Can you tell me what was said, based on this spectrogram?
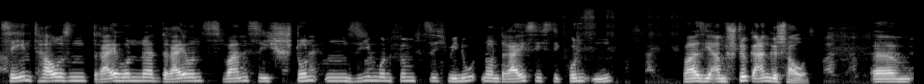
10.323 Stunden, 57 Minuten und 30 Sekunden quasi am Stück angeschaut. Ähm,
